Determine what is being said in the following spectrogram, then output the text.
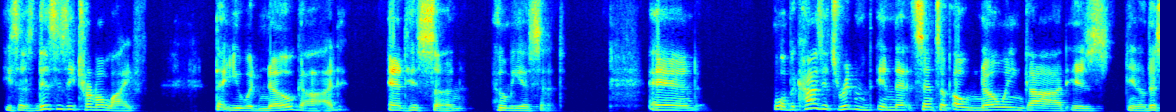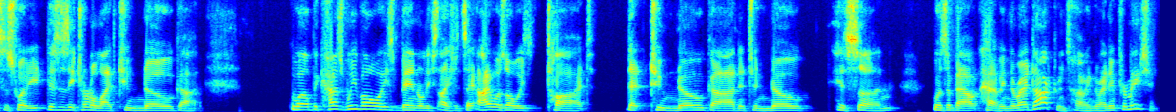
he says, "This is eternal life, that you would know God and His Son, whom He has sent." And well, because it's written in that sense of oh, knowing God is you know this is what he, this is eternal life to know God. Well, because we've always been, or at least I should say, I was always taught that to know God and to know His Son was about having the right doctrines, having the right information.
